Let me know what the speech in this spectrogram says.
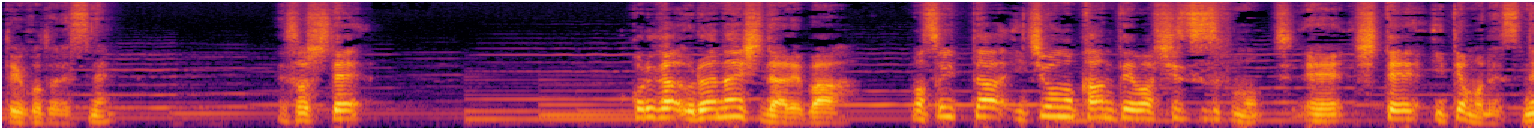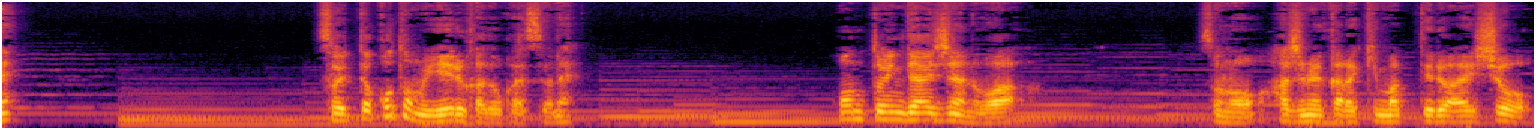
ということですね。そして、これが占い師であれば、まあそういった一応の鑑定はしつつも、えー、していてもですね、そういったことも言えるかどうかですよね。本当に大事なのは、その、初めから決まっている相性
